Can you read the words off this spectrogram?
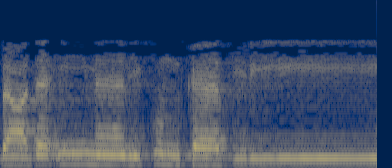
بَعْدَ إِيمَانِكُمْ كَافِرِينَ.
